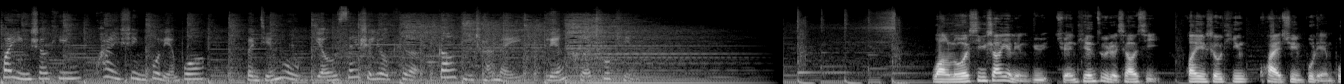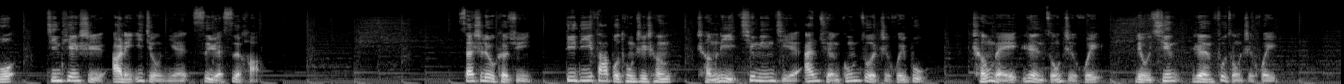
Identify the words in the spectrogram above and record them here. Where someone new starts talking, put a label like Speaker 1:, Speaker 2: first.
Speaker 1: 欢迎收听《快讯不联播》，本节目由三十六克高低传媒联合出品。
Speaker 2: 网罗新商业领域全天最热消息，欢迎收听《快讯不联播》。今天是二零一九年四月四号。三十六克讯，滴滴发布通知称，成立清明节安全工作指挥部，程维任总指挥，柳青任副总指挥。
